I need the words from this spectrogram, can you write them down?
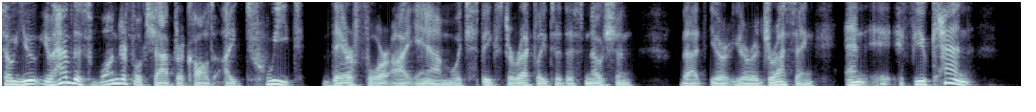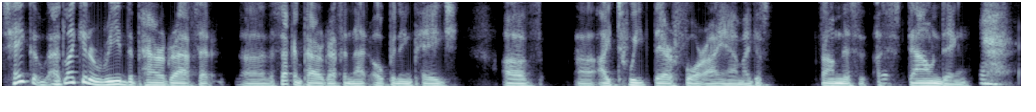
So you you have this wonderful chapter called "I Tweet, Therefore I Am," which speaks directly to this notion that you're you're addressing. And if you can take, I'd like you to read the paragraph that uh, the second paragraph in that opening page of uh, "I Tweet, Therefore I Am." I just found this astounding.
